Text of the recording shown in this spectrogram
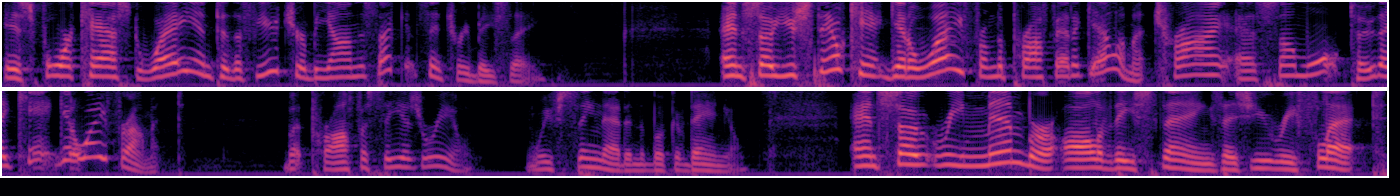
is forecast way into the future beyond the second century BC. And so you still can't get away from the prophetic element. Try as some want to, they can't get away from it. But prophecy is real. We've seen that in the book of Daniel. And so remember all of these things as you reflect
